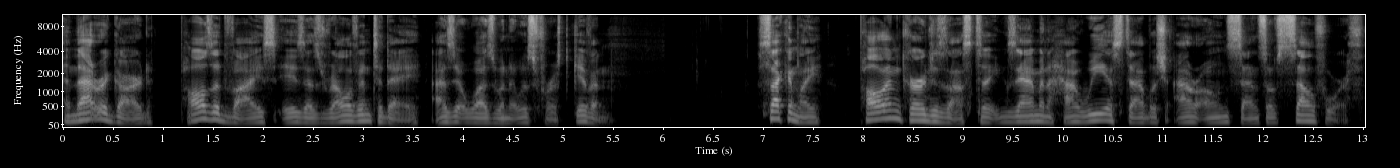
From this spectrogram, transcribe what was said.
In that regard, Paul's advice is as relevant today as it was when it was first given. Secondly, Paul encourages us to examine how we establish our own sense of self worth.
